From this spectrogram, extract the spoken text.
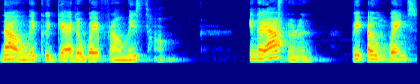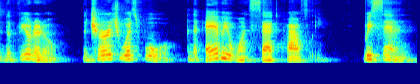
Now they could get away from this town. In the afternoon, we all went to the funeral. The church was full, and everyone sat quietly. We sang,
